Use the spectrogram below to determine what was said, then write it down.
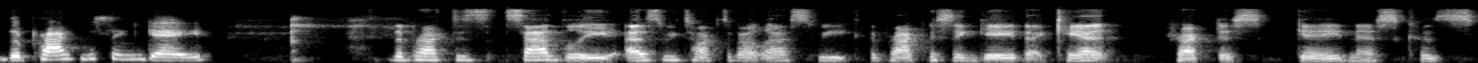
the practicing gay. The practice, sadly, as we talked about last week, the practicing gay that can't practice gayness because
